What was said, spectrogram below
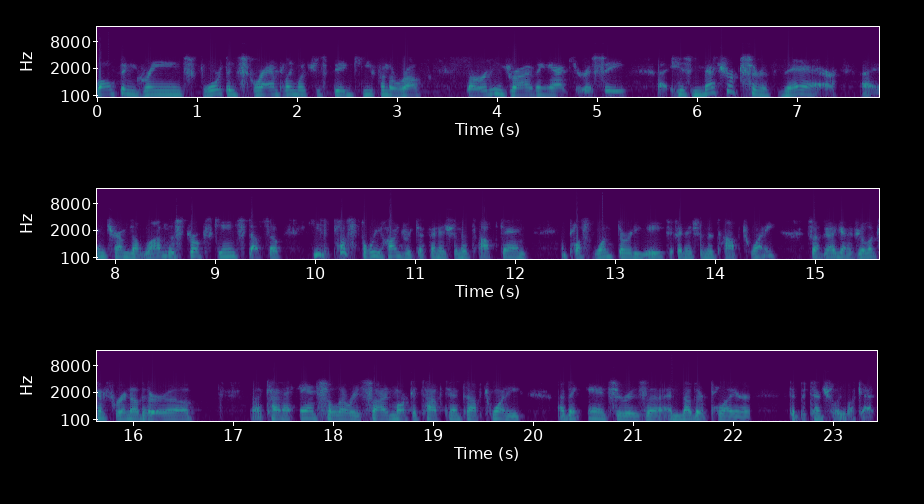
12th in greens, fourth in scrambling, which is big, key from the rough, third in driving accuracy. Uh, his metrics are there uh, in terms of a lot of the strokes gained stuff. So he's plus 300 to finish in the top 10 and plus 138 to finish in the top 20. So again, if you're looking for another uh, uh kind of ancillary side market top 10, top 20, I think Ancer is uh, another player to potentially look at.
